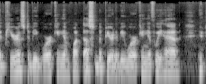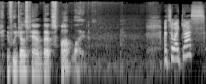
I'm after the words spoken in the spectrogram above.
appears to be working and what doesn't appear to be working if we had, if we just had that spotlight. And so I guess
